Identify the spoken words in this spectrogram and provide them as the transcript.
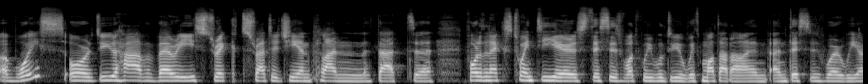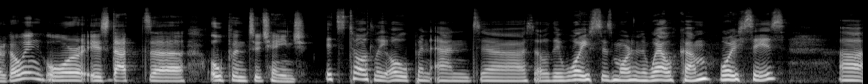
a voice or do you have a very strict strategy and plan that uh, for the next 20 years, this is what we will do with Madara and, and this is where we are going? Or is that uh, open to change? It's totally open, and uh, so the voice is more than welcome. Voices. Uh,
